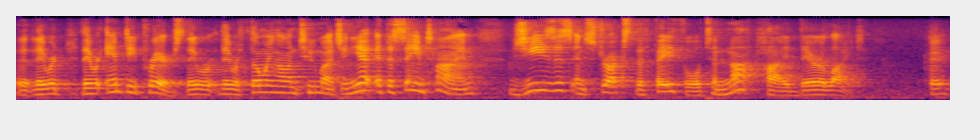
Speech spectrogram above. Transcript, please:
They were, they were empty prayers. They were, they were throwing on too much. And yet, at the same time, Jesus instructs the faithful to not hide their light. Okay?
